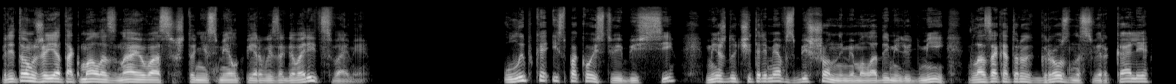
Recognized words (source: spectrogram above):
При том же я так мало знаю вас, что не смел первый заговорить с вами. Улыбка и спокойствие Бюсси между четырьмя взбешенными молодыми людьми, глаза которых грозно сверкали,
